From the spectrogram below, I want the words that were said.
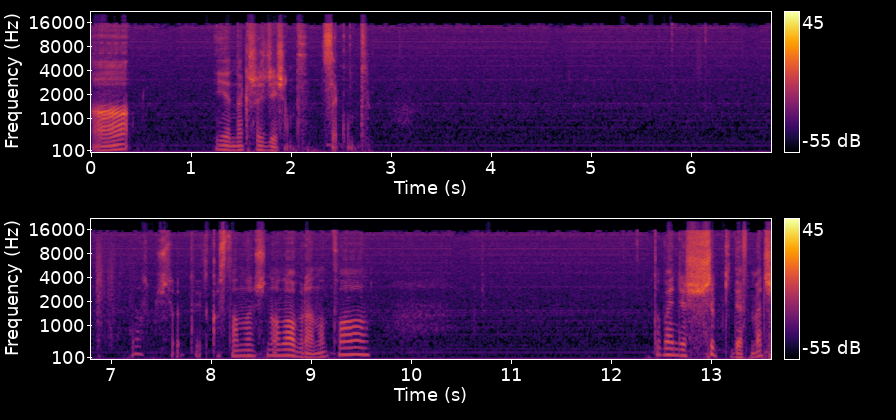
A jednak 60 sekund. Teraz muszę tutaj tylko stanąć. No dobra, no to... To będzie szybki deathmatch.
